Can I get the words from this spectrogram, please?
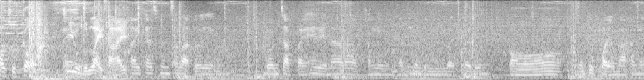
อบชุดเกาะที่อยู่บนไหล่ซ้าย ไทแคสมันสละตัวเอง โดนจับไปให้เรน่ารอบครั้งหนึ่งตอนที่มันเป็นวัยรุ่นอ๋อ มันถูกปล่อยออกมาครั้งนี้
